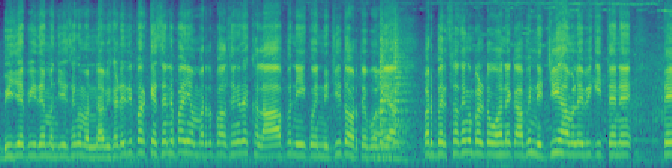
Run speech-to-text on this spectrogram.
ਬੀਜੇਪੀ ਦੇ ਮਨਜੀਤ ਸਿੰਘ ਮੰਨਾ ਵੀ ਖੜੇ ਸੀ। ਪਰ ਕਿਸੇ ਨੇ ਭਾਈ ਅਮਰਤਪਾਲ ਸਿੰਘ ਦੇ ਖਿਲਾਫ ਨਹੀਂ ਕੋਈ ਨਿੱਜੀ ਤੌਰ ਤੇ ਬੋਲਿਆ। ਪਰ ਬਿਰਸਾ ਸਿੰਘ ਬਲਟੋਹਾ ਨੇ ਕਾਫੀ ਨਿੱਜੀ ਹਮਲੇ ਵੀ ਕੀਤੇ ਨੇ ਤੇ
